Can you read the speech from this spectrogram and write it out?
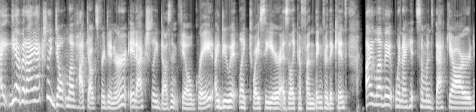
I, yeah, but I actually don't love hot dogs for dinner. It actually doesn't feel great. I do it like twice a year as like a fun thing for the kids. I love it when I hit someone's backyard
